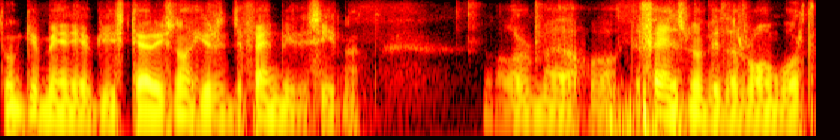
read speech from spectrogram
Don't give me any abuse. Terry's not here to defend me this evening. Or, uh, well, defends maybe the wrong word.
